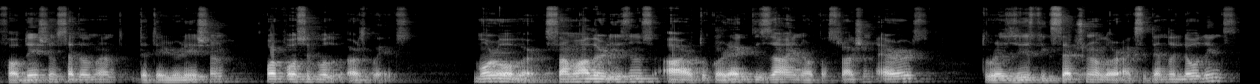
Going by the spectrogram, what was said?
foundation settlement, deterioration, or possible earthquakes. Moreover, some other reasons are to correct design or construction errors, to resist exceptional or accidental loadings,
